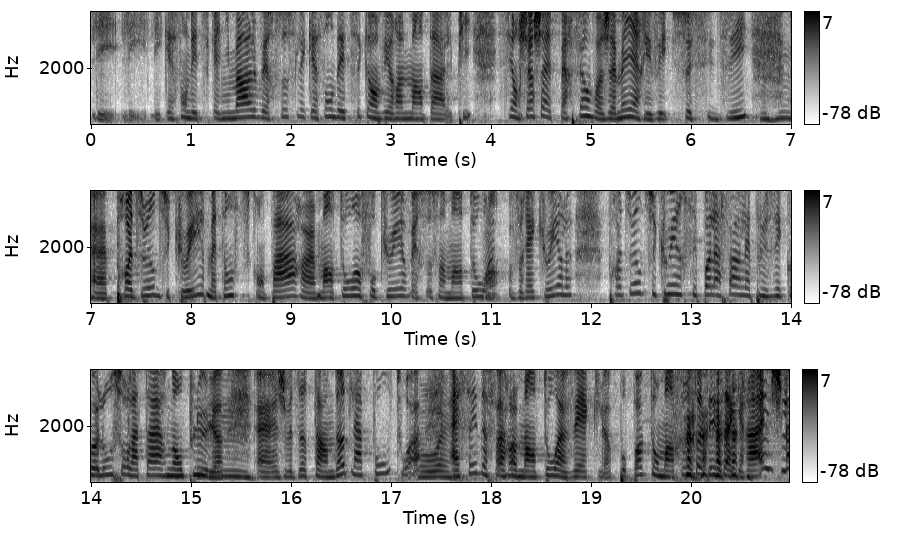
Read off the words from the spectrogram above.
les, les, les questions d'éthique animale versus les questions d'éthique environnementale. Puis si on cherche à être parfait, on va jamais y arriver. Ceci dit, Mhm. euh, produire du cuir, mettons, si tu compares un manteau en faux cuir versus un manteau Ouais. en vrai cuir, là, produire du cuir, c'est pas l'affaire la plus écolo sur la Terre non plus. Là. Mhm. Euh, je veux dire, t'en as de la peau, toi. Ouais. Essaye de faire un manteau avec, là, pour pas que ton manteau se désagrège. Là.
